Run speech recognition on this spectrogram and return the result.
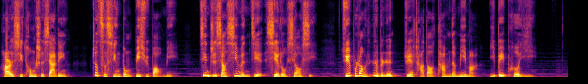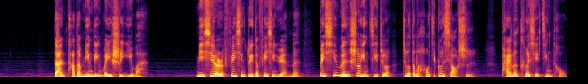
哈尔西同时下令，这次行动必须保密，禁止向新闻界泄露消息，绝不让日本人觉察到他们的密码已被破译。但他的命令为时已晚，米歇尔飞行队的飞行员们被新闻摄影记者折腾了好几个小时，拍了特写镜头。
